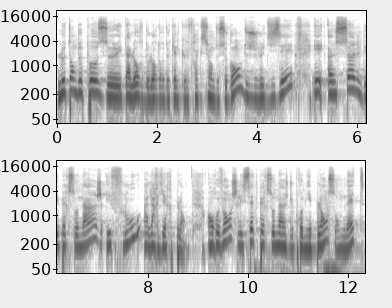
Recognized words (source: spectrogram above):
Le temps de pause est alors de l'ordre de quelques fractions de secondes, je le disais, et un seul des personnages est flou à l'arrière-plan. En revanche, les sept personnages du premier plan sont nets,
